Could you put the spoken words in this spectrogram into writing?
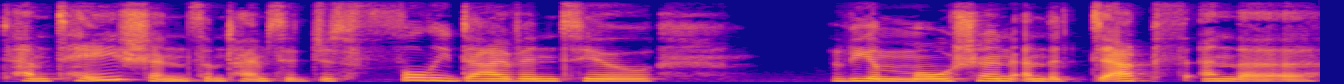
temptation sometimes to just fully dive into the emotion and the depth and the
